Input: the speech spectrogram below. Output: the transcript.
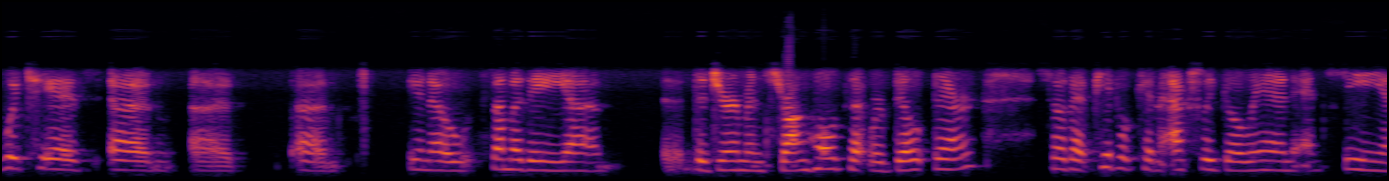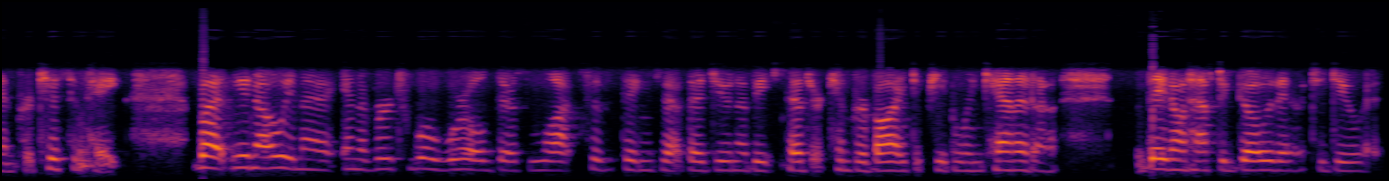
which is um, uh, um, you know, some of the uh, the German strongholds that were built there, so that people can actually go in and see and participate. But you know, in a in a virtual world, there's lots of things that the Juno Beach Center can provide to people in Canada. They don't have to go there to do it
